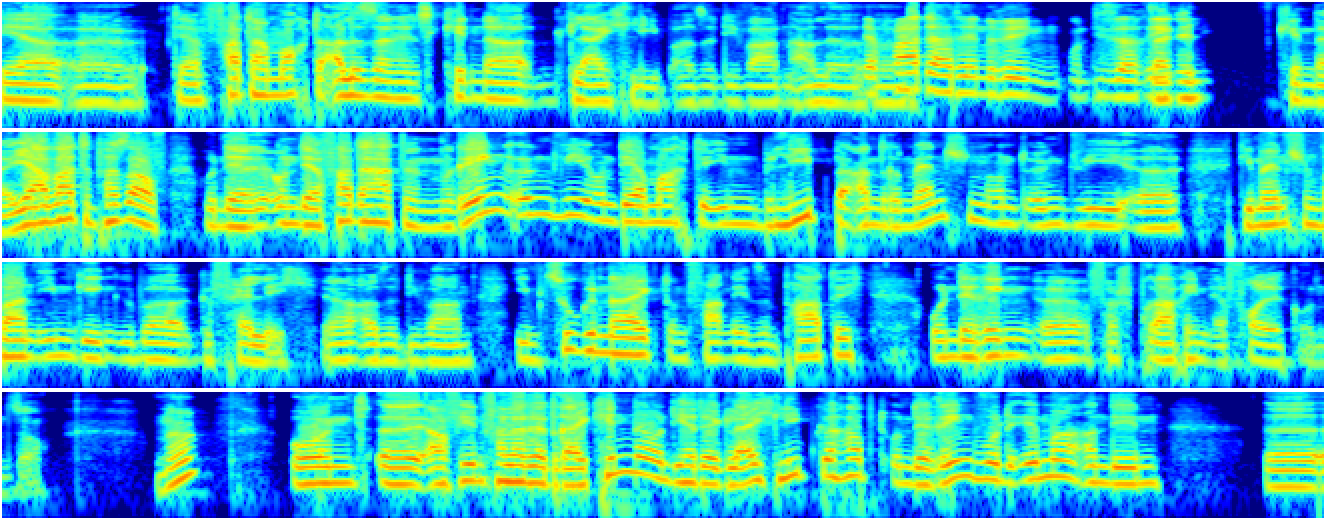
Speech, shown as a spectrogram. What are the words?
der, äh, der Vater mochte alle seine Kinder gleich lieb. Also die waren alle Der äh, Vater hatte einen Ring und dieser Ring. Lieblingskinder. Ja, warte, pass auf. Und der, und der Vater hatte einen Ring irgendwie und der machte ihn beliebt bei anderen Menschen und irgendwie äh, die Menschen waren ihm gegenüber gefällig. Ja? Also die waren ihm zugeneigt und fanden ihn sympathisch und der Ring äh, versprach ihm Erfolg und so. Ne? Und äh, auf jeden Fall hat er drei Kinder und die hat er gleich lieb gehabt und der Ring wurde immer an den, äh,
